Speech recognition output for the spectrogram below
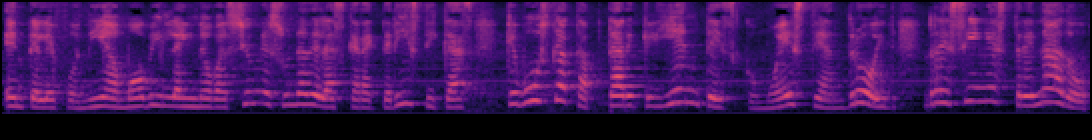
En telefonía móvil la innovación es una de las características que busca captar clientes como este Android recién estrenado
